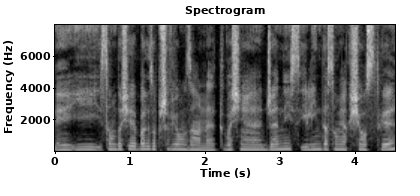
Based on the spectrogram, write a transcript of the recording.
i są do siebie bardzo przywiązane. Właśnie Janice i Linda są jak siostry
